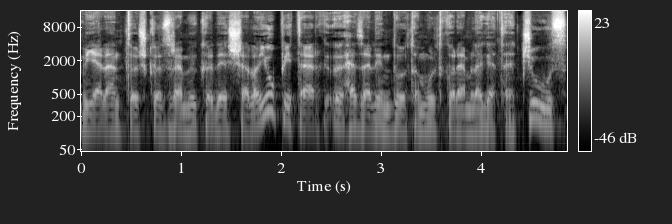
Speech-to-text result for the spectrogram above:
jelentős közreműködéssel. A Jupiterhez elindult a múltkor emlegetett JUICE,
